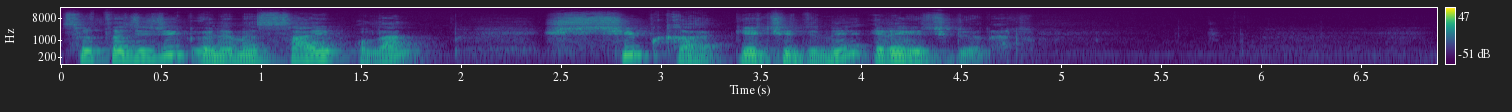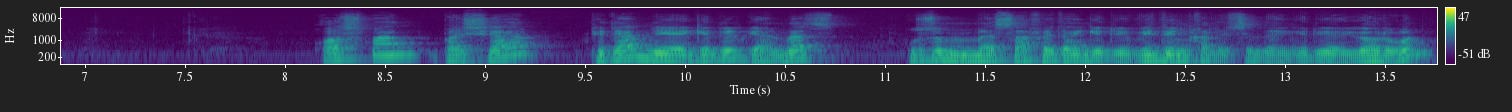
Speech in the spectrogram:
stratejik öneme sahip olan Şipka geçidini ele geçiriyorlar. Osman Paşa Plevne'ye gelir gelmez uzun bir mesafeden geliyor. Vidin Kalesi'nden geliyor yorgun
